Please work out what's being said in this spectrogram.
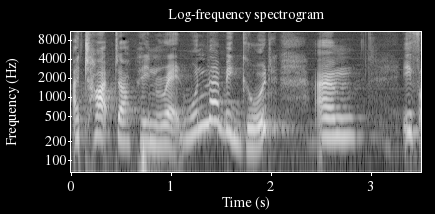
are typed up in red. Wouldn't that be good? Um, if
